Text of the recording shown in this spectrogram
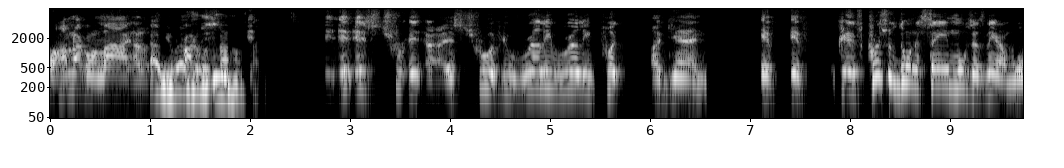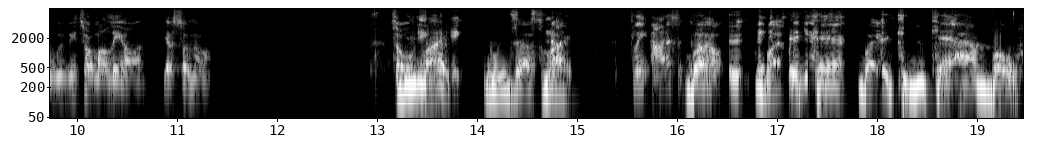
Well, I'm not gonna lie. Uh, As you Resident Evil some- fan. it, it- it's true. It, uh, it's true. If you really, really put again, if if if Chris was doing the same moves as Leon, would we be talking about Leon? Yes or no? So We it, might. It, We just No, might, honestly, honestly, but no, no. it, but it it again. can't. But it can, you can't have both.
